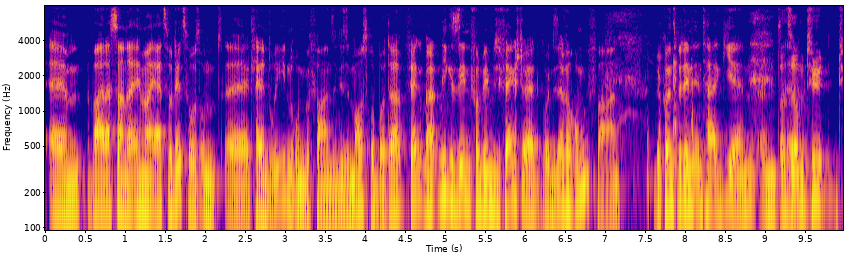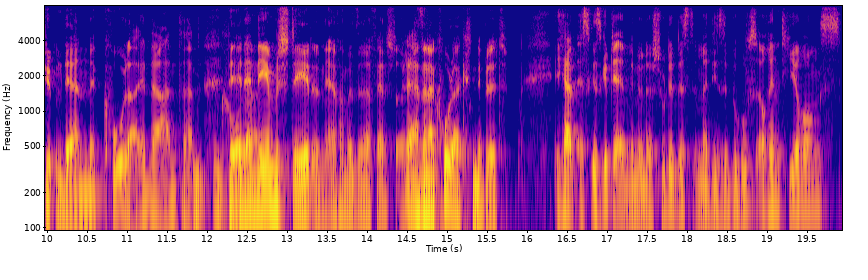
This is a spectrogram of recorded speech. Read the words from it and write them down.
ähm, war, dass dann da immer R2D2s und äh, kleine Druiden rumgefahren sind, diese Mausroboter. Man hat nie gesehen, von wem sie ferngesteuert wurden. Die sind einfach rumgefahren. Und du konntest mit denen interagieren. Und, Von so einem äh, Ty Typen, der eine Cola in der Hand hat, der daneben steht und einfach mit so einer Fernsteuerung. der an seiner Cola knibbelt. Ich hab, es, es gibt ja, wenn du in der Schule bist, immer diese Berufsorientierungs-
